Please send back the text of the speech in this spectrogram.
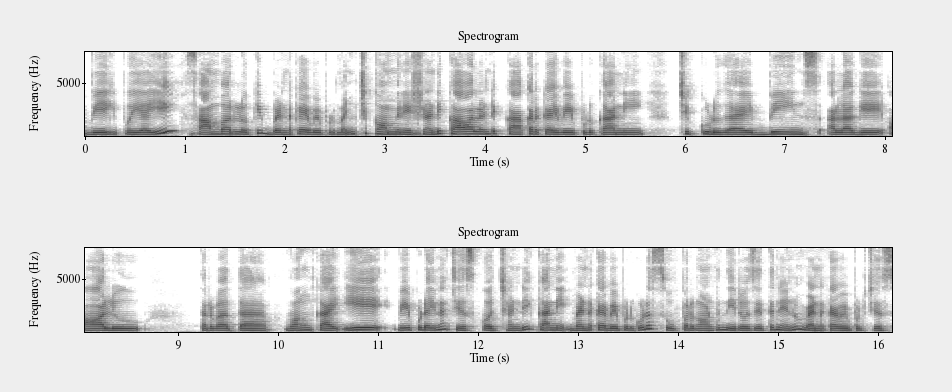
వేగిపోయాయి. సాంబార్లోకి బెండకాయ వేపుడు మంచి కాంబినేషన్ అండి. కావాలంటే కాకరకాయ వేపుడు కానీ చిక్కుడుగాయ బీన్స్ అలాగే ఆలు తర్వాత వంకాయ ఏ వేపుడైనా చేసుకోవచ్చండి. కానీ బెండకాయ వేపుడు కూడా సూపర్గా ఉంటుంది. ఈరోజైతే నేను బెండకాయ వేపుడు చేస్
